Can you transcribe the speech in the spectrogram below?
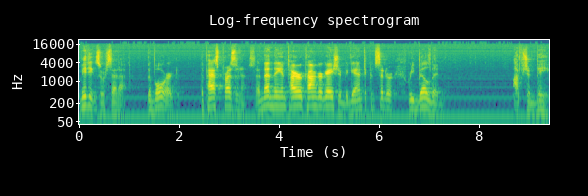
Meetings were set up, the board, the past presidents, and then the entire congregation began to consider rebuilding option B.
